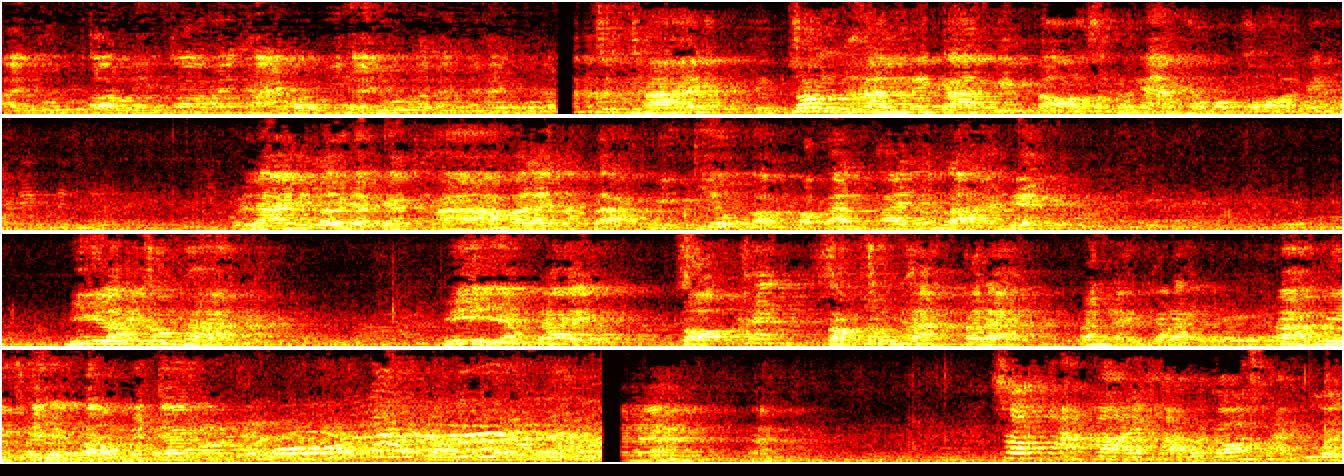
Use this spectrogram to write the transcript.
อายุตอนนี้ก็ให้ทายว่าพี่อายุเท่าไหร่จะให้ผมสุดท้ายช่องทางในการติดต่อสำนักงานคอปพเนี่ยเวลาที่เราอยากจะถามอะไรต่างๆ ที่เกี่ยวกับประกันภัยทั้งหลายเนี่ยมีหลายช่องทางพี่อยากได้ สอบแค่สองช่องทางก็ได้อันไหนก็ได้อะมีใครอยากตอบไหมจ๊ะนะอะช่องทางไลน์ค่ะ แล้วก็สายด่วน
